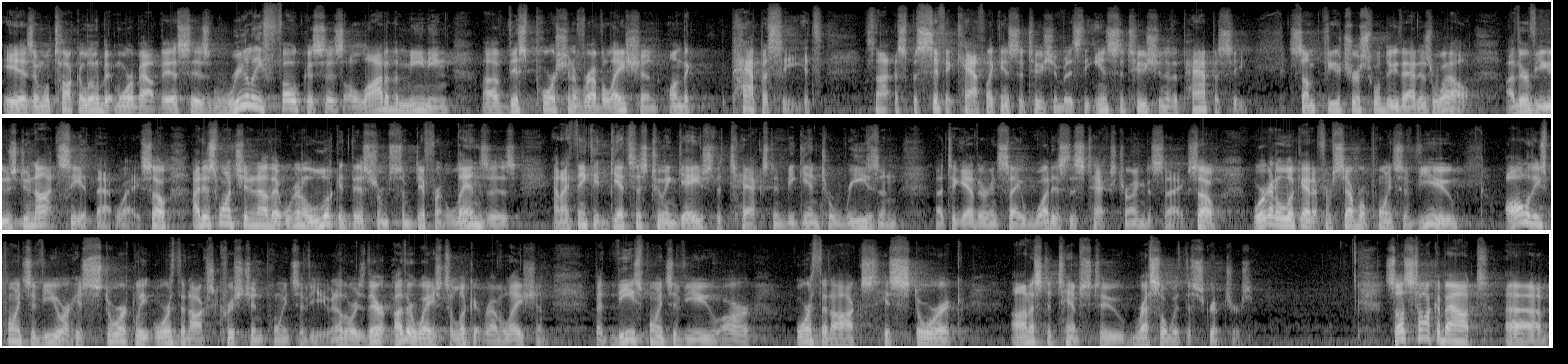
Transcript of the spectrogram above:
is, and we'll talk a little bit more about this, is really focuses a lot of the meaning of this portion of Revelation on the papacy. It's, it's not a specific Catholic institution, but it's the institution of the papacy. Some futurists will do that as well. Other views do not see it that way. So I just want you to know that we're going to look at this from some different lenses, and I think it gets us to engage the text and begin to reason uh, together and say, what is this text trying to say? So we're going to look at it from several points of view. All of these points of view are historically orthodox Christian points of view. In other words, there are other ways to look at Revelation, but these points of view are orthodox, historic, honest attempts to wrestle with the scriptures. So let's talk about uh,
